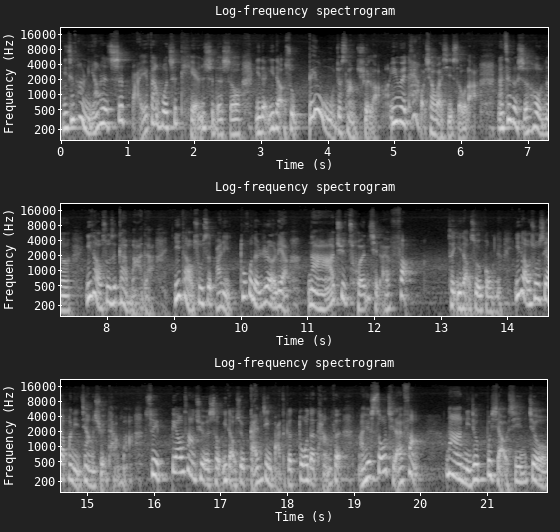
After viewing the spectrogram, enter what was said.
你知道，你要是吃白饭或吃甜食的时候，你的胰岛素 biu 就上去了，因为太好消化吸收了。那这个时候之后呢，胰岛素是干嘛的？胰岛素是把你多的热量拿去存起来放。这胰岛素的功能，胰岛素是要帮你降血糖嘛，所以飙上去的时候，胰岛素赶紧把这个多的糖分拿去收起来放，那你就不小心就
